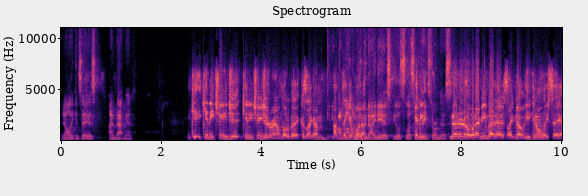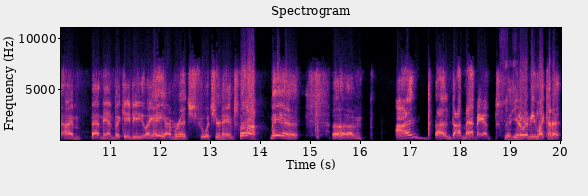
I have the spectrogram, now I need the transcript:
and all he can say is I'm Batman. Can, can he change it? Can he change it around a little bit? Because like I'm, I'm, I'm thinking I'm what open to ideas. Let's let's brainstorm he, this. No, no, no. What I mean by that is like no, he can only say I'm Batman, but can he be like, Hey, I'm Rich. What's your name? Ah, man, um, I'm I'm, I'm Batman. you know what I mean? Like kind of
